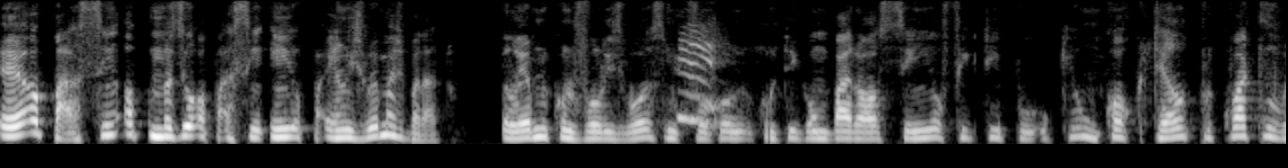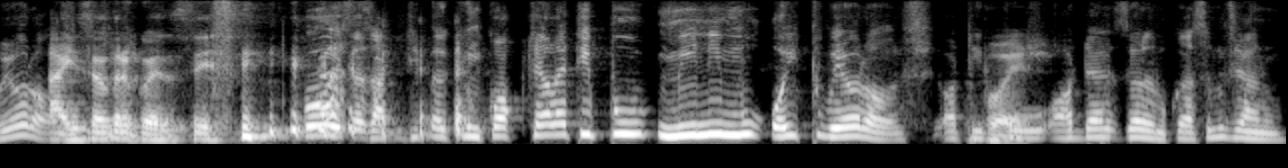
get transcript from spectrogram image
É, opa, sim, opa, mas eu, opa, assim, em, opa, em Lisboa é mais barato. Eu lembro quando vou a Lisboa, se me for contigo a um bar ou assim, eu fico tipo, o que é um coquetel por 4 euros? Ah, isso é outra coisa, sim, sim. Pois, exato. Tipo, aqui um coquetel é tipo mínimo 8 euros, ou tipo, pois. ou 10 euros, uma coisa assim no género.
